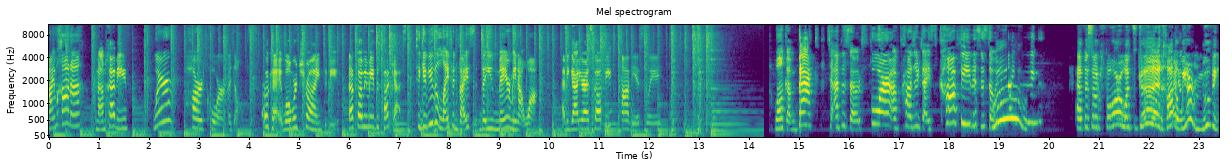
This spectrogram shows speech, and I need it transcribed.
I'm Hannah. And I'm Javi. We're hardcore adults. Okay, well, we're trying to be. That's why we made this podcast. To give you the life advice that you may or may not want. Have you got your iced coffee? Obviously. Welcome back to episode four of Project Iced Coffee. This is so Woo! exciting. Episode four, what's good? Know. we are moving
